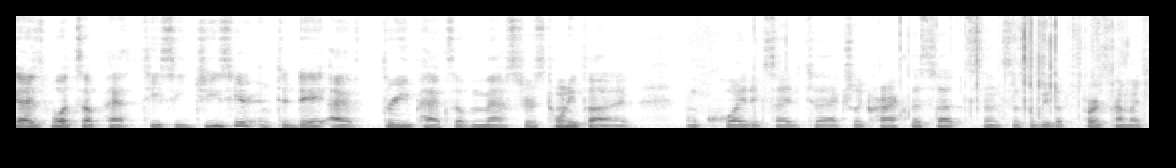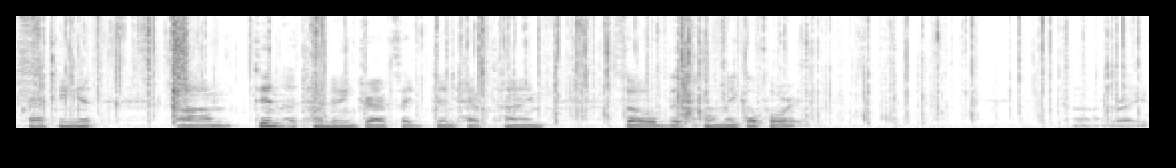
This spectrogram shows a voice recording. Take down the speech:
guys, what's up? Path TCGs here, and today I have three packs of Masters 25. I'm quite excited to actually crack this set since this will be the first time I'm cracking it. Um, didn't attend any drafts, I didn't have time, so this will make up for it. Alright,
